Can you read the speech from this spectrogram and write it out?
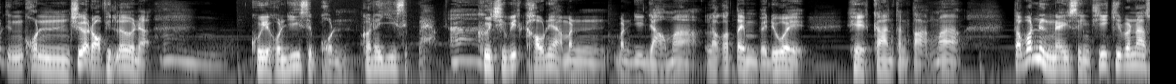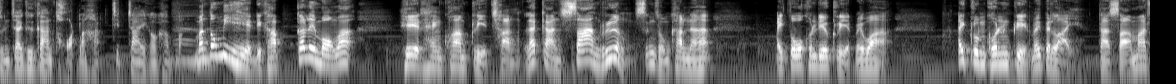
พูดถึงคนเชื่อรอฟิลเลอร์เนี่ยอืมคุยกับคน 20 คนก็ได้ 20 แบบอ่าคือชีวิตเขาเนี่ยมันมันยืนยาวมาก แล้วก็เต็มไปด้วยเหตุการณ์ต่างๆ มาก แต่ว่าหนึ่งในสิ่งที่คิดว่าน่าสนใจคือการถอดรหัสจิตใจเขาครับ มันต้องมีเหตุดิครับ ก็เลยมองว่าเหตุแห่งความเกลียดชัง และการสร้างเรื่องซึ่งสำคัญนะฮะไอตัวคนเดียวเกลียดไม่ว่าไอ้กลุ่มคนเกลียดไม่เป็นไร แต่สามารถ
